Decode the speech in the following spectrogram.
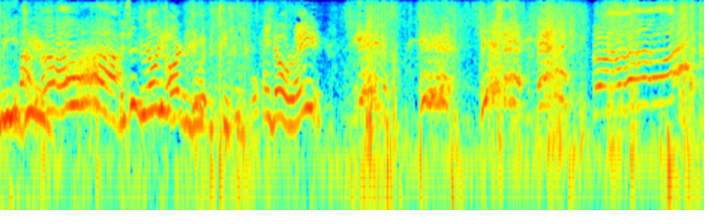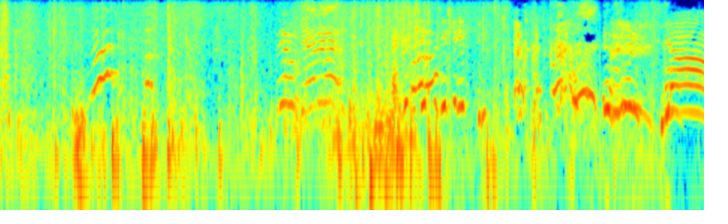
Me too. Ah! This is really hard to do it with two people. I know, right? You get it? yeah,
